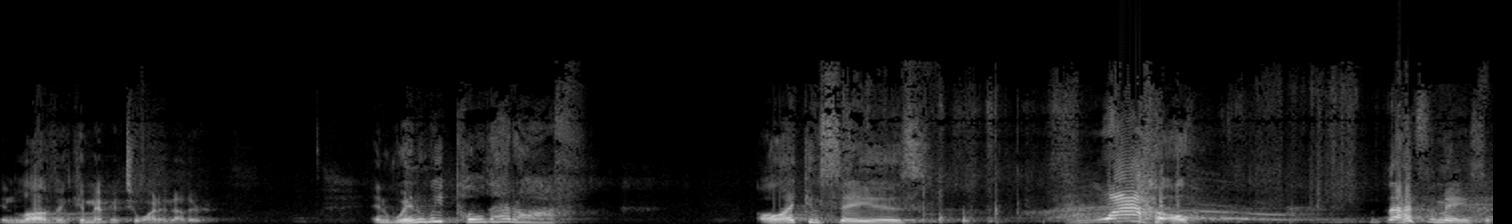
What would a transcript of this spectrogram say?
in love and commitment to one another. And when we pull that off, all I can say is, wow, that's amazing.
